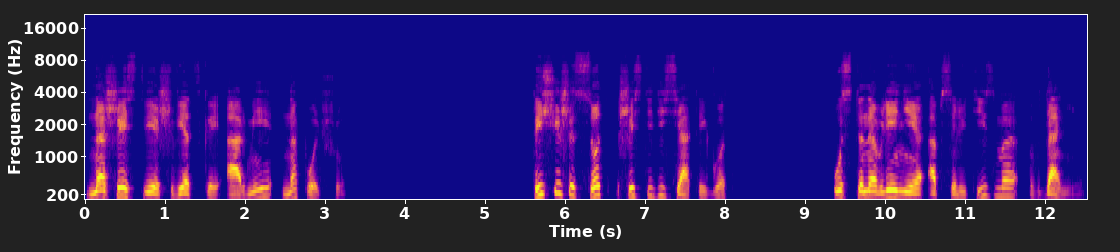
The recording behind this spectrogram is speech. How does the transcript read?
Нашествие шведской армии на Польшу. 1660 год. Установление абсолютизма в Дании.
